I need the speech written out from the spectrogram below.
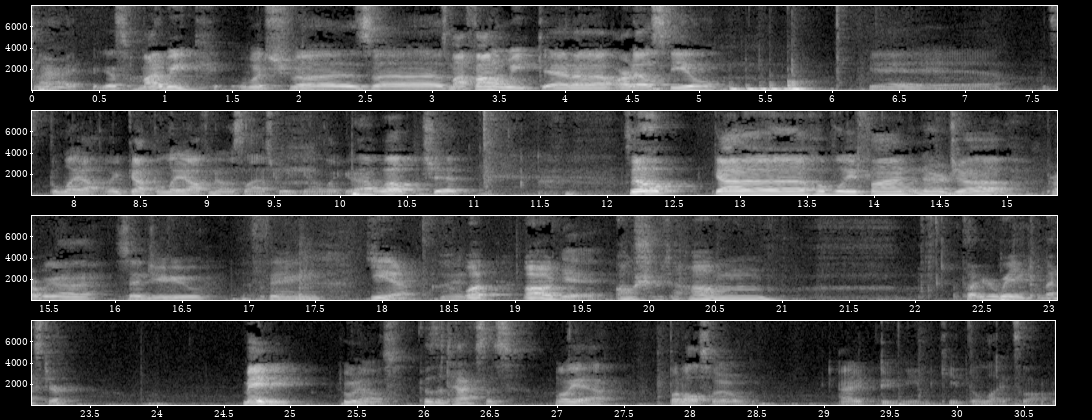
All right, I guess my week, which was uh, was my final week at uh, Ardell Steel. Yeah, it's the layoff. I got the layoff notice last week, and I was like, oh well, shit. So gotta hopefully find another job. Probably gonna send you a thing. Yeah. What? Uh, Yeah, Oh, shoot. Um, I thought you were waiting till next year maybe. Who knows? because of taxes. Well, yeah, but also I do need to keep the lights on.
